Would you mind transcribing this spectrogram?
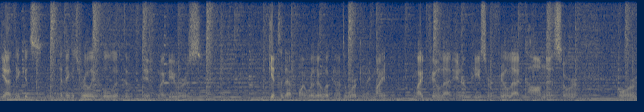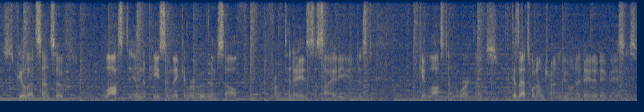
Yeah, I think it's, I think it's really cool if, the, if my viewers get to that point where they're looking at the work and they might, might feel that inner peace or feel that calmness or, or feel that sense of lost in the piece and they can remove themselves from today's society and just get lost in the work. That's because that's what I'm trying to do on a day-to-day -day basis.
